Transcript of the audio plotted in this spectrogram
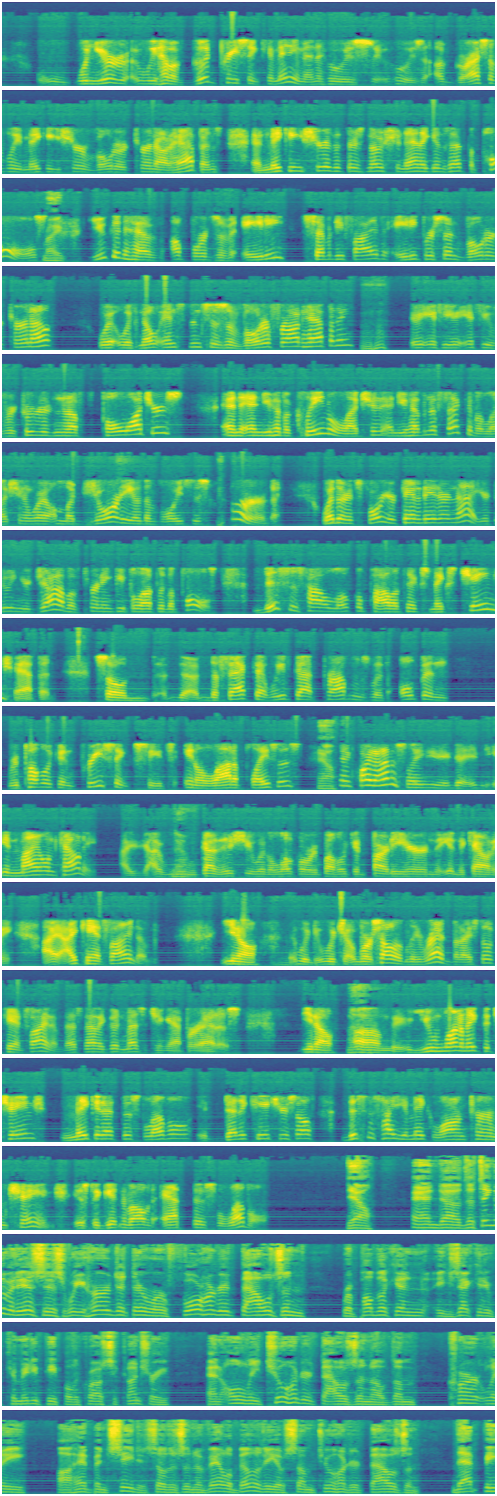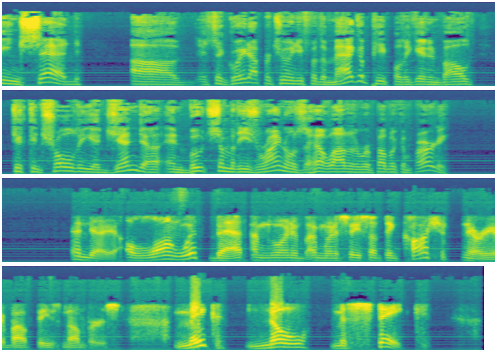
when you're we have a good precinct committeeman who's who's aggressively making sure voter turnout happens and making sure that there's no shenanigans at the polls right. you can have upwards of 80 75 80% voter turnout with, with no instances of voter fraud happening mm-hmm. If you if you've recruited enough poll watchers and and you have a clean election and you have an effective election where a majority of the voice is heard whether it's for your candidate or not. You're doing your job of turning people out to the polls. This is how local politics makes change happen. So the the fact that we've got problems with open Republican precinct seats in a lot of places, yeah. and quite honestly, in my own county, I, I yeah. we've got an issue with a local Republican Party here in the in the county. I, I can't find them. You know, which, we're solidly red, but I still can't find them. That's not a good messaging apparatus. You know, um, you want to make the change, make it at this level, dedicate yourself. This is how you make long term change, is to get involved at this level. Yeah. And uh, the thing of it is, is we heard that there were 400,000 Republican executive committee people across the country, and only 200,000 of them currently uh, have been seated. So there's an availability of some 200,000. That being said, uh, it's a great opportunity for the MAGA people to get involved to control the agenda and boot some of these RINOs the hell out of the Republican Party. And uh, along with that, I'm going to I'm going to say something cautionary about these numbers. Make no mistake.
